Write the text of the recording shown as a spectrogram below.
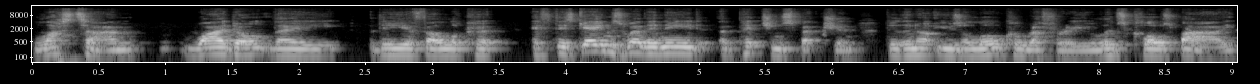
last time. Why don't they the EFL look at if there's games where they need a pitch inspection? Do they not use a local referee who lives close by?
